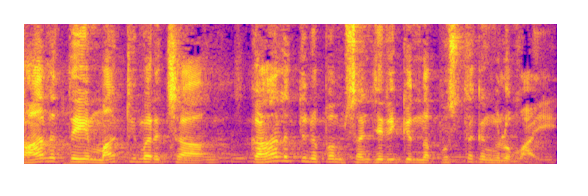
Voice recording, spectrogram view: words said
കാലത്തെ മാറ്റിമറിച്ച കാലത്തിനൊപ്പം സഞ്ചരിക്കുന്ന പുസ്തകങ്ങളുമായി.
